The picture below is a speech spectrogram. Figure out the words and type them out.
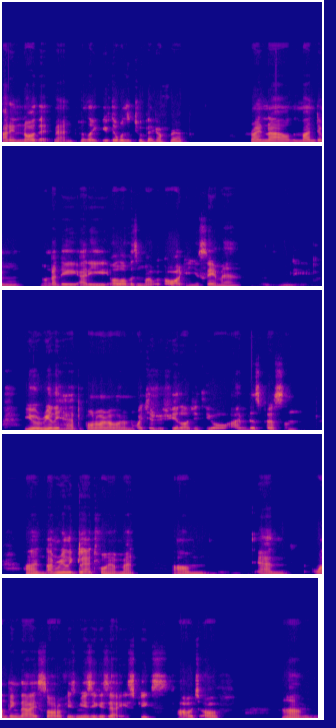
I didn't know that, man. Because like, if there was a Tupac of rap, right now the Mandem Ngadi Ari all over Zimbabwe. But what can you say, man? You're really happy Panona and what you feel yo, I'm this person. And I'm really glad for him, man. Um and one thing that I saw of his music is that he speaks out of um,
